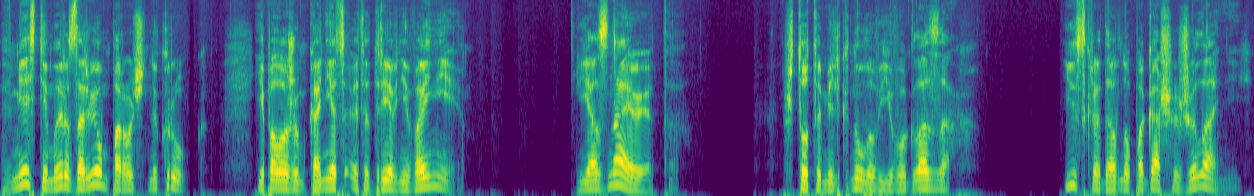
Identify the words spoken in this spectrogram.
«Вместе мы разорвем порочный круг и положим конец этой древней войне. Я знаю это». Что-то мелькнуло в его глазах. Искра давно погасших желаний.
